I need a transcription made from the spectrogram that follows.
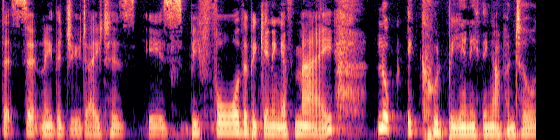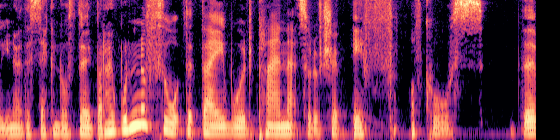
That certainly the due date is is before the beginning of May. Look, it could be anything up until you know the second or third, but I wouldn't have thought that they would plan that sort of trip if, of course. The,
